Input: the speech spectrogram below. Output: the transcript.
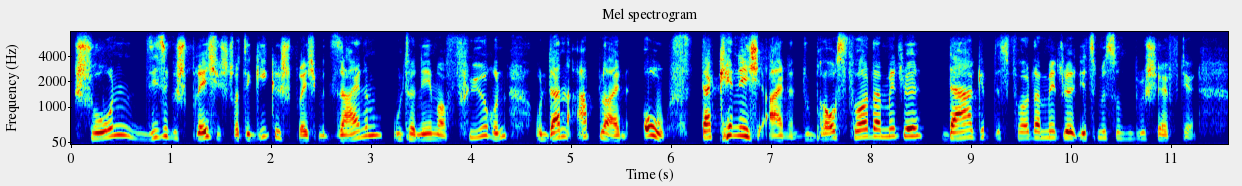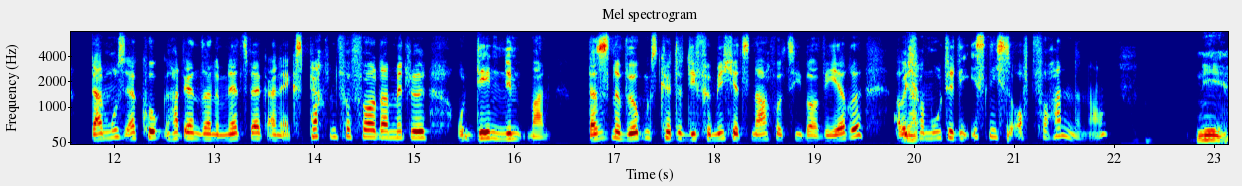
schon diese Gespräche, Strategiegespräche mit seinem Unternehmer führen und dann ableiten, oh, da kenne ich einen, du brauchst Fördermittel, da gibt es Fördermittel, jetzt müssen wir uns beschäftigen. Dann muss er gucken, hat er in seinem Netzwerk einen Experten für Fördermittel und den nimmt man. Das ist eine Wirkungskette, die für mich jetzt nachvollziehbar wäre, aber ja. ich vermute, die ist nicht so oft vorhanden. Ne? Nee,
